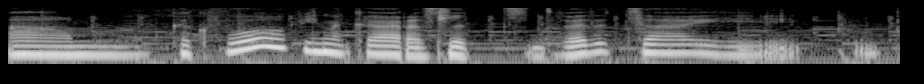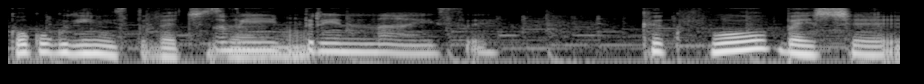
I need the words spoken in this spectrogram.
А, какво ви накара след две деца и колко години сте вече заедно? Ами 13. Какво беше,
